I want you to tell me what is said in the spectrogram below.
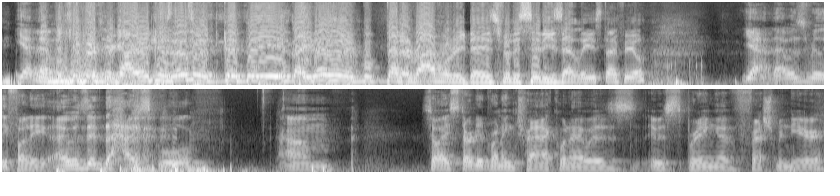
Yeah, that in was York really- for guy because those were good days. Like those were better rivalry days for the cities, at least I feel. Yeah, that was really funny. I was in the high school. Um, so I started running track when I was it was spring of freshman year,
